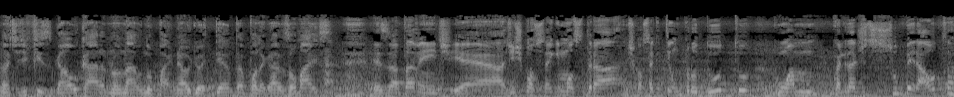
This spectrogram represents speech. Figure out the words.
antes de fisgar o cara no, na, no painel de 80 polegadas ou mais? Exatamente. É, a gente consegue mostrar, a gente consegue ter um produto com uma qualidade super alta,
